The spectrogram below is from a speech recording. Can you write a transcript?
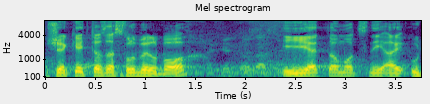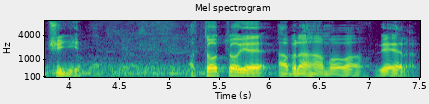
že keď to zaslúbil Boh, je to mocný aj učinit. A toto je Abrahamova věra.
